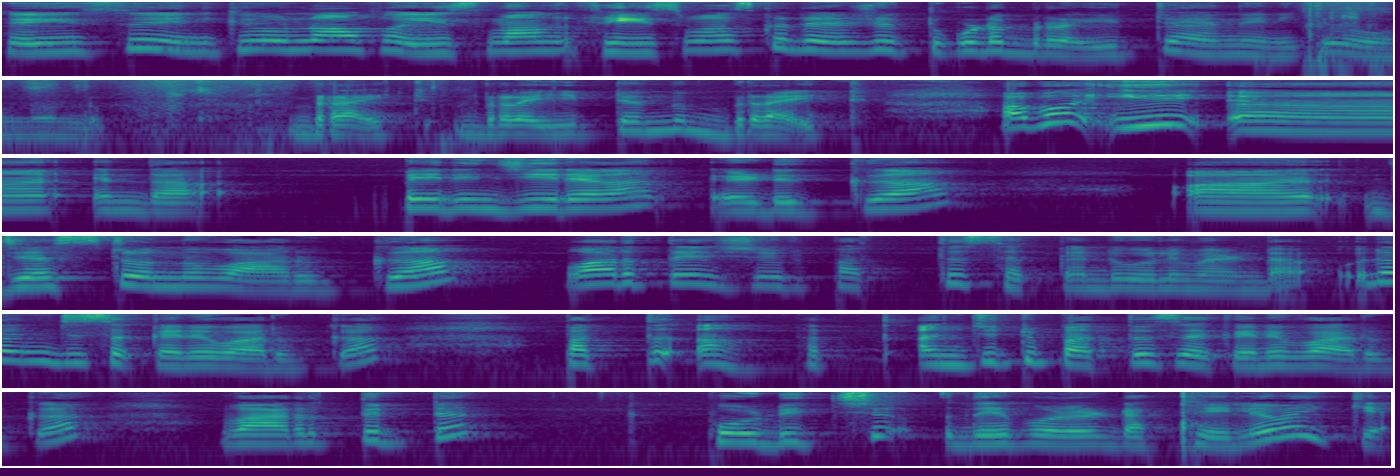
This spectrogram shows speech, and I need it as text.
ഫേസ് എനിക്ക് തോന്നുന്നു ആ ഫേസ് മാസ്ക് ഫേസ് മാസ്ക് ഇട്ടതിന് ശേഷം കൂടെ ബ്രൈറ്റ് ആയെന്ന് എനിക്ക് തോന്നുന്നുണ്ട്. ബ്രൈറ്റ് ബ്രൈറ്റ് എന്ന് ബ്രൈറ്റ് അപ്പോൾ ഈ എന്താ പെരിഞ്ജീരകം എടുക്കുക ജസ്റ്റ് ഒന്ന് വറുക്കുക. വറുത്തതിന് ശേഷം ഒരു പത്ത് സെക്കൻഡ് പോലും വേണ്ട. ഒരു അഞ്ച് സെക്കൻഡ് വറുക്കുക. പത്ത് ആ പത്ത് അഞ്ച് ടു പത്ത് സെക്കൻഡ് വറുക്കുക. വറുത്തിട്ട് പൊടിച്ച് ഇതേപോലെ ഡപ്പയിൽ വയ്ക്കുക.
